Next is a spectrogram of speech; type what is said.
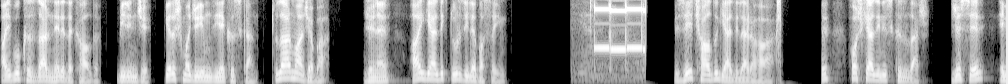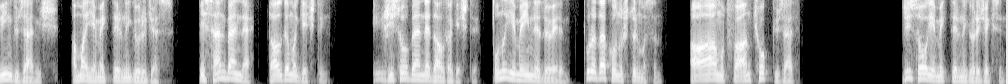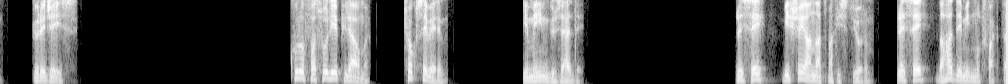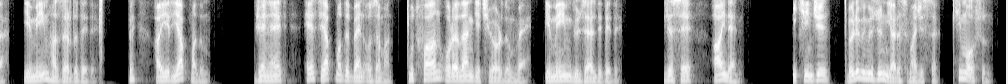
Ay bu kızlar nerede kaldı? Birinci, yarışmacıyım diye kıskandılar mı acaba? Cene, ay geldik dur zile basayım. Zil çaldı geldiler ha. E, Hoş geldiniz kızlar. Cesur, evin güzelmiş. Ama yemeklerini göreceğiz. E sen benle, dalga mı geçtin? Jiso benle dalga geçti. Onu yemeğimle döverim. Burada konuşturmasın. Aa mutfağın çok güzel. Jiso yemeklerini göreceksin. Göreceğiz. Kuru fasulye pilav mı? Çok severim. Yemeğim güzeldi. Rese, bir şey anlatmak istiyorum. Rese, daha demin mutfakta. Yemeğim hazırdı dedi. Ve, hayır yapmadım. Cennet, et yapmadı ben o zaman. Mutfağın oradan geçiyordum ve yemeğim güzeldi dedi. Jesse, aynen. İkinci, bölümümüzün yarışmacısı. Kim olsun?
